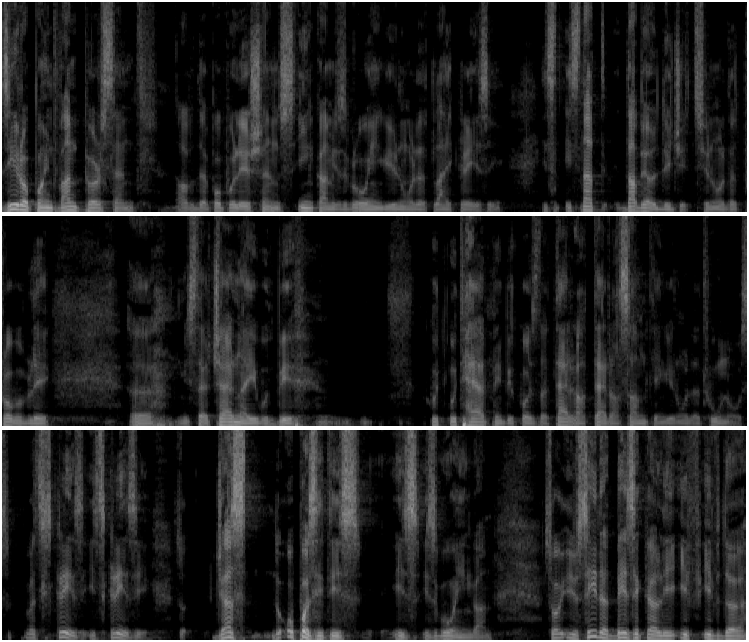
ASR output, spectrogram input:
0.1% of the population's income is growing, you know, that like crazy. It's, it's not double digits, you know, that probably uh, Mr. Chernay would be, could, could help me because the terra, terra something, you know, that who knows. But it's crazy, it's crazy. So just the opposite is, is, is going on. So you see that basically if, if the,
